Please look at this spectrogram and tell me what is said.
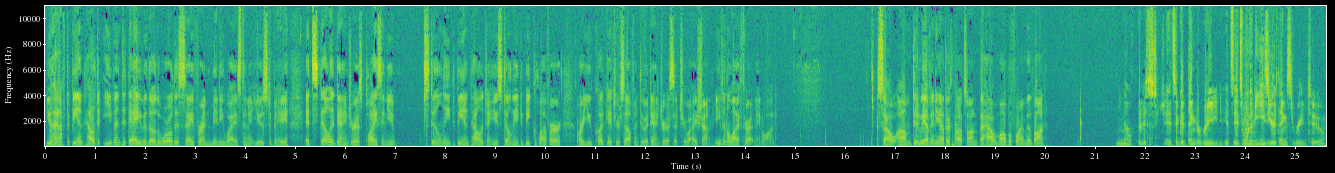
you have to be intelligent. Even today, even though the world is safer in many ways than it used to be, it's still a dangerous place, and you still need to be intelligent. You still need to be clever, or you could get yourself into a dangerous situation, even a life threatening one. So, um, did we have any other thoughts on the Havamal before I move on? No, but it's it's a good thing to read. It's it's one of the easier things to read too.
